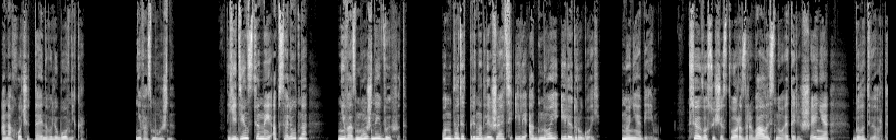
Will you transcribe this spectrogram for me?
она хочет тайного любовника? Невозможно. Единственный абсолютно невозможный выход. Он будет принадлежать или одной, или другой, но не обеим. Все его существо разрывалось, но это решение было твердо.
